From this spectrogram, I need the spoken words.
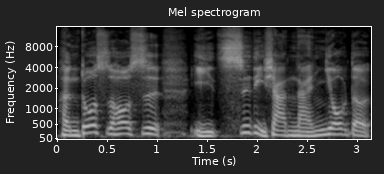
很多时候是以私底下男优的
